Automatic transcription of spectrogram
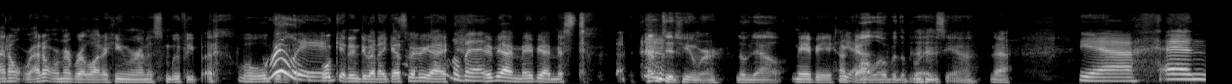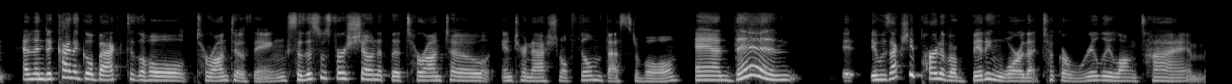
I don't I don't remember a lot of humor in this movie, but we'll, we'll Really? get, we'll get into it. I guess maybe I A little bit. maybe I maybe I missed Attempted humor, no doubt. maybe okay. Yeah. All over the mm-hmm. place. Yeah. Yeah. And and then to kind of go back to the whole Toronto thing. So this was first shown at the Toronto International Film Festival. And then it, it was actually part of a bidding war that took a really long time.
